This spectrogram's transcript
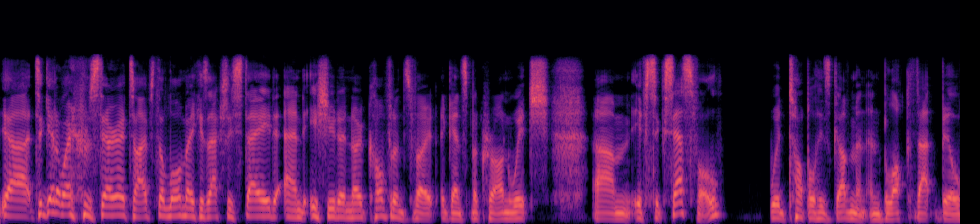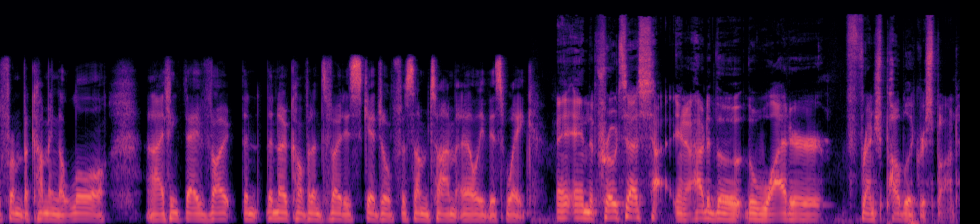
yeah, to get away from stereotypes, the lawmakers actually stayed and issued a no confidence vote against Macron, which, um, if successful, would topple his government and block that bill from becoming a law. Uh, I think they vote the, the no confidence vote is scheduled for some time early this week. And, and the protests, you know, how did the the wider French public respond?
